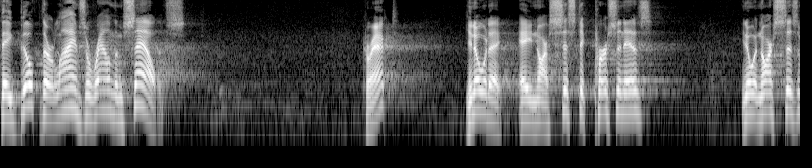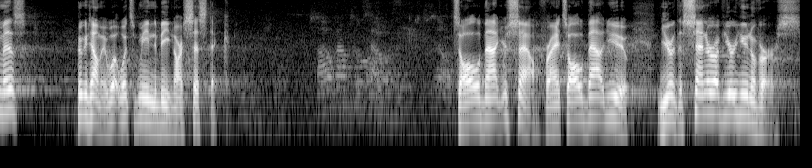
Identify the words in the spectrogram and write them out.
they built their lives around themselves. Correct? You know what a, a narcissistic person is? You know what narcissism is? Who can tell me? What, what's it mean to be narcissistic? It's all about yourself, right? It's all about you. You're the center of your universe.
